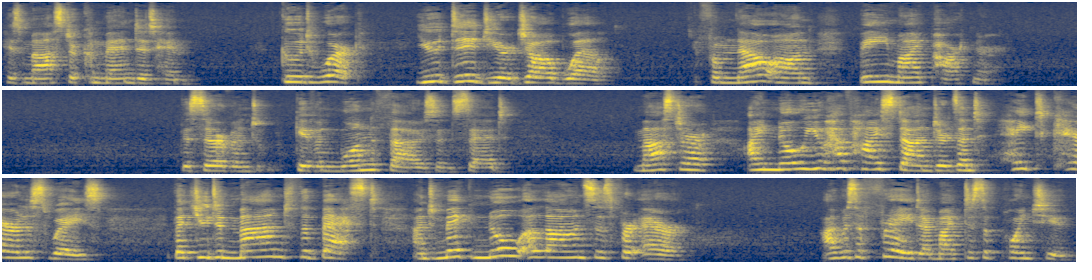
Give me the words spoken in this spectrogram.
His master commended him. Good work. You did your job well. From now on, be my partner. The servant, given 1,000, said, Master, I know you have high standards and hate careless ways, that you demand the best and make no allowances for error. I was afraid I might disappoint you.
